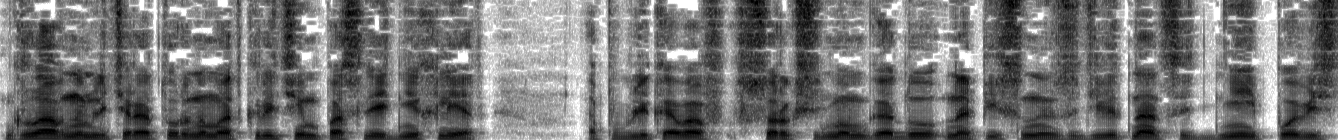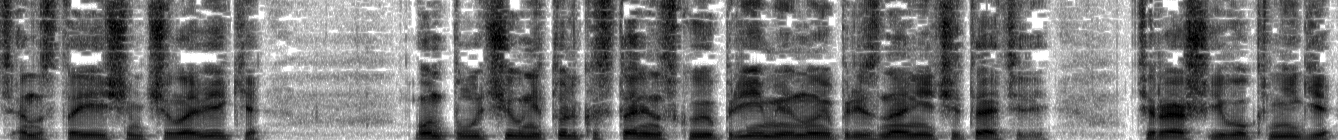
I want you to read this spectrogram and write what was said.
главным литературным открытием последних лет – Опубликовав в 1947 году написанную за 19 дней повесть о настоящем человеке, он получил не только сталинскую премию, но и признание читателей. Тираж его книги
